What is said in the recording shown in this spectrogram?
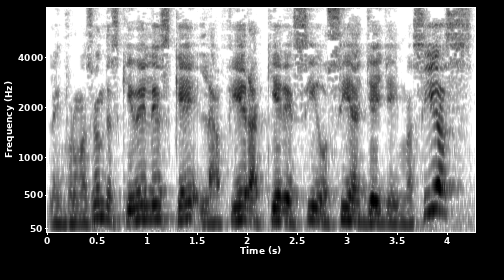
la información de Esquivel es que la Fiera quiere sí o sí a JJ Macías.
